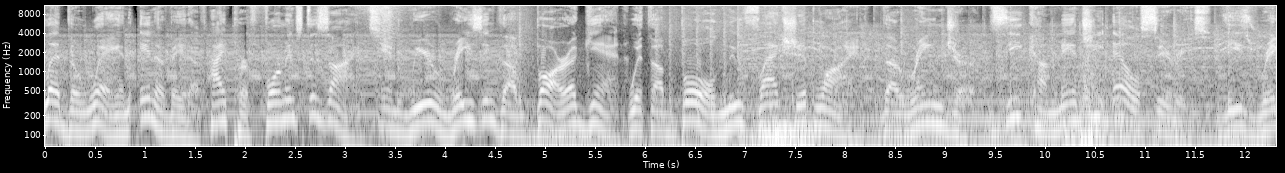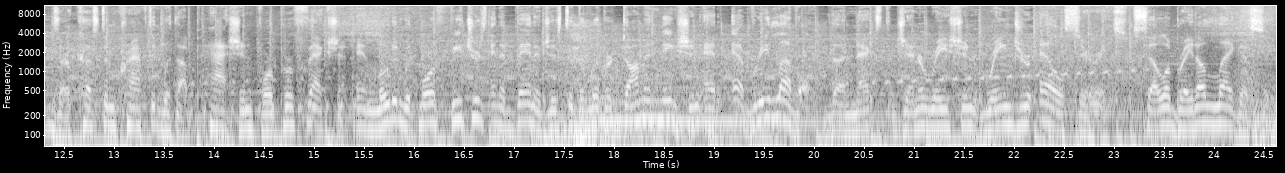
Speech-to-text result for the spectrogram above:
led the way in innovative, high performance designs, and we're raising the bar again with a bold new flagship line, the Ranger Z Comanche L Series. These rigs are custom crafted with a passion for perfection and loaded with more features and advantages to deliver domination at every level. The next generation Ranger L Series. Celebrate a legacy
